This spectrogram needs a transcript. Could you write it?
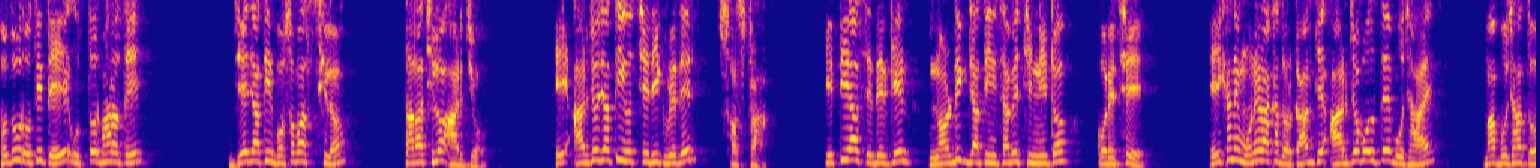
সদূর অতীতে উত্তর ভারতে যে জাতির বসবাস ছিল, তারা ছিল আর্য। এই আর্য জাতি হচ্ছে ঋগ্বেদের ষষ্ঠা। ইতিহাস এদেরকে নর্ডিক জাতি হিসাবে চিহ্নিত করেছে। এইখানে মনে রাখা দরকার যে আর্য বলতে বোঝায় বা বোঝাতো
